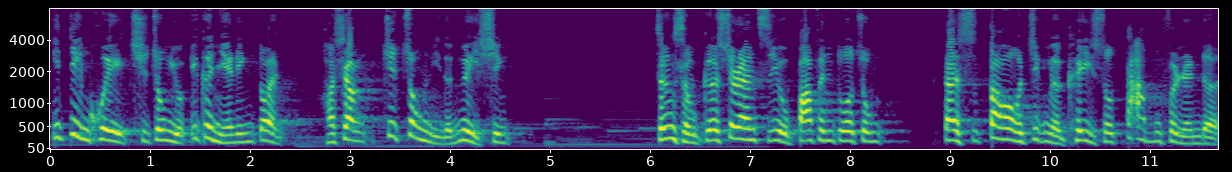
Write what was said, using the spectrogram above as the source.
一定会其中有一个年龄段，好像击中你的内心。整首歌虽然只有八分多钟，但是道尽了可以说大部分人的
